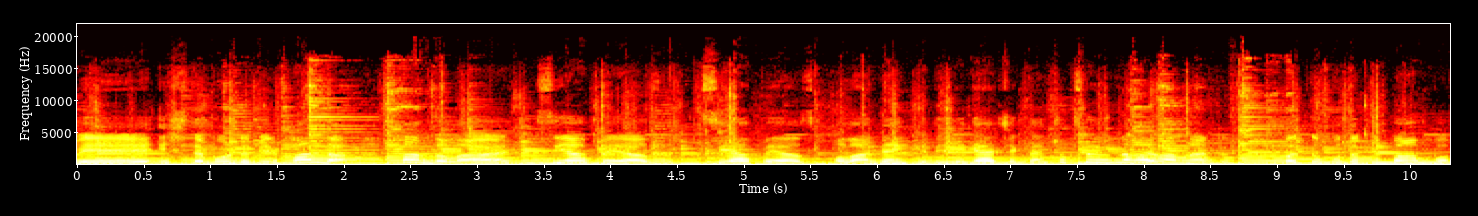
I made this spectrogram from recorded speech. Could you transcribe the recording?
Ve işte burada bir panda. Pandalar siyah beyaz, siyah beyaz olan renkleriyle gerçekten çok sevimli hayvanlardır. Bakın bu da bir bambu.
